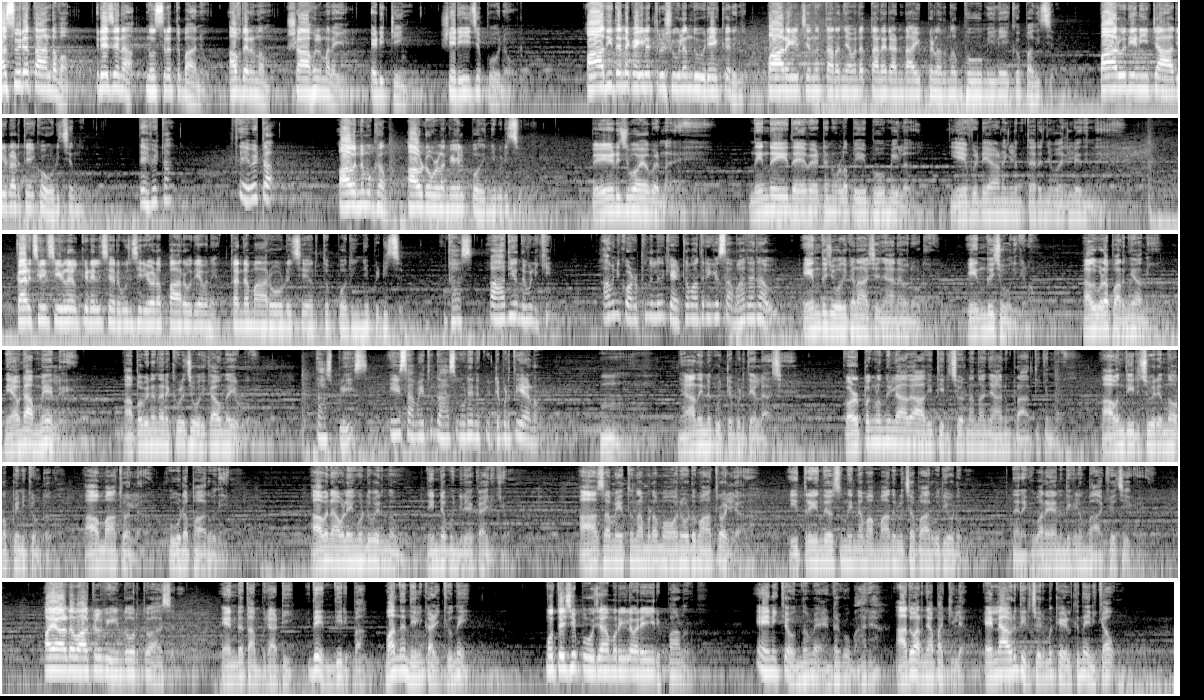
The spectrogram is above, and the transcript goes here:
അസുര താണ്ഡവം രചന നുസ്രത്ത് ബാനു. അവതരണം ഷാഹുൽ മലയിൽ. എഡിറ്റിംഗ് ഷെരീജ് പൂനൂർ. ആദി തന്റെ കയ്യിലെ തൃശൂലം ദൂരേക്ക് എറിഞ്ഞു പാറയിൽ ചെന്ന് തറഞ്ഞവന്റെ തല രണ്ടായി പിളർന്ന് ഭൂമിയിലേക്ക് പതിച്ചു പാർവതി എണീറ്റ് ആദിയുടെ അടുത്തേക്ക് ഓടിച്ചെന്നു. ദേവേട്ട ദേവേട്ട. അവന്റെ മുഖം അവളുടെ ഉള്ളങ്കയിൽ പൊതിഞ്ഞു പിടിച്ചു. പേടിച്ചു പോയ പെണ്ണെ? നിന്റെ ഈ ദേവേട്ടനുള്ളപ്പോ ഈ ഭൂമിയിൽ എവിടെയാണെങ്കിലും തെരഞ്ഞു വരില്ലേ നിന്നെ? കരച്ചിൽ ചീളുകൾക്കിടയിൽ ചെറുപുഞ്ചിരിയോടെ പാർവതി അവനെ തന്റെ മാറോട് ചേർത്ത് പൊതിഞ്ഞു പിടിച്ചു. ദാസ് ആദ്യം ഒന്ന് വിളിക്ക്. അവന് കുഴപ്പമൊന്നുമില്ലെന്ന് കേട്ട മാത്രമേ എനിക്ക് സമാധാനാവൂ. എന്ത് ചോദിക്കണം ആശ ഞാൻ അവനോട്? എന്ത് ചോദിക്കണം? അതുകൂടെ പറഞ്ഞാ നീ. നീ അവന്റെ അമ്മയല്ലേ? അപ്പൊ പിന്നെ നിനക്ക് വിളിച്ച് ചോദിക്കാവുന്നേ ഉള്ളൂ. ദാസ് പ്ലീസ്. ഈ സമയത്ത് ദാസ് കൂടെ എന്നെ കുറ്റപ്പെടുത്തുകയാണോ? ഞാൻ നിന്നെ കുറ്റപ്പെടുത്തിയല്ല ആശയ കുഴപ്പങ്ങളൊന്നുമില്ലാതെ ആദ്യം തിരിച്ചു വരണമെന്നാണ് ഞാനും പ്രാർത്ഥിക്കുന്നത്. അവൻ തിരിച്ചു വരുന്ന ഉറപ്പ് എനിക്കുണ്ട്. അവൻ മാത്രമല്ല കൂടെ പാർവതിയും. അവൻ അവളെയും കൊണ്ടുവരുന്നതും നിന്റെ മുന്നിലേക്കായിരിക്കും. ആ സമയത്ത് നമ്മുടെ മോനോട് മാത്രമല്ല ഇത്രയും ദിവസം നിന്നെ മമ്മാന്ന് വിളിച്ച പാർവതിയോടും നിനക്ക് പറയാൻ എന്തെങ്കിലും ബാക്കി വെച്ചേക്ക്. അയാളുടെ വാക്കുകൾ വീണ്ടും ഓർത്തു ആശ. എന്റെ തമ്പുരാട്ടി ഇത് എന്തിരിപ്പാ? വന്നെന്തെങ്കിലും കഴിക്കുന്നേ? മുത്തശ്ശി പൂജാമുറിയിൽ ഒരേ ഇരിപ്പാണ്. എനിക്കൊന്നും വേണ്ട കുമാര. അത് പറഞ്ഞാൽ പറ്റില്ല. എല്ലാവരും തിരിച്ചു വരുമ്പോൾ കേൾക്കുന്ന എനിക്കാവും.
